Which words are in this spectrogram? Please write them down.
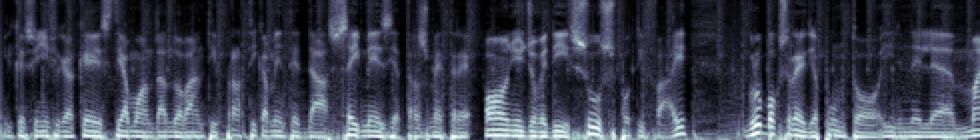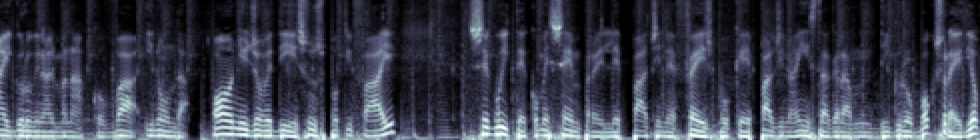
il che significa che stiamo andando avanti praticamente da 6 mesi a trasmettere ogni giovedì su Spotify. Groovebox Radio appunto nel My Groovin Almanacco va in onda ogni giovedì su Spotify seguite come sempre le pagine Facebook e pagina Instagram di Groovebox Radio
